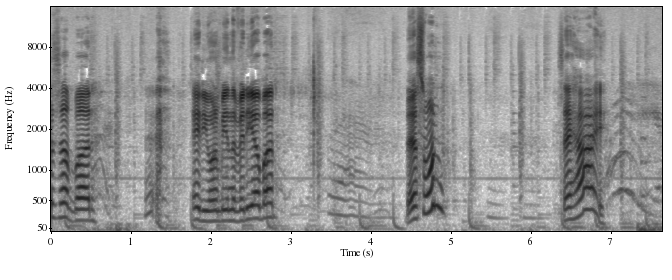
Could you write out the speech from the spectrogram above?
What's up, bud? Hey, do you want to be in the video, bud? This one? Say hi. Hey,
